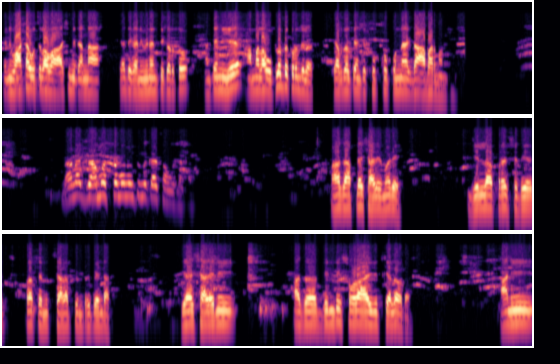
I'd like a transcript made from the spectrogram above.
त्यांनी वाटा उचलावा अशी मी त्यांना या ठिकाणी विनंती करतो. आणि त्यांनी हे आम्हाला उपलब्ध करून दिलं. त्याबद्दल त्यांचे खूप खूप पुन्हा एकदा आभार मानतो. नाना ग्रामस्थ म्हणून तुम्ही काय सांगू शकता? आज आपल्या शाळेमध्ये जिल्हा परिषदे प्राथमिक शाळा पिंपरी पेंडात या शाळेने आज दिंडी सोहळा आयोजित केला होता. आणि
